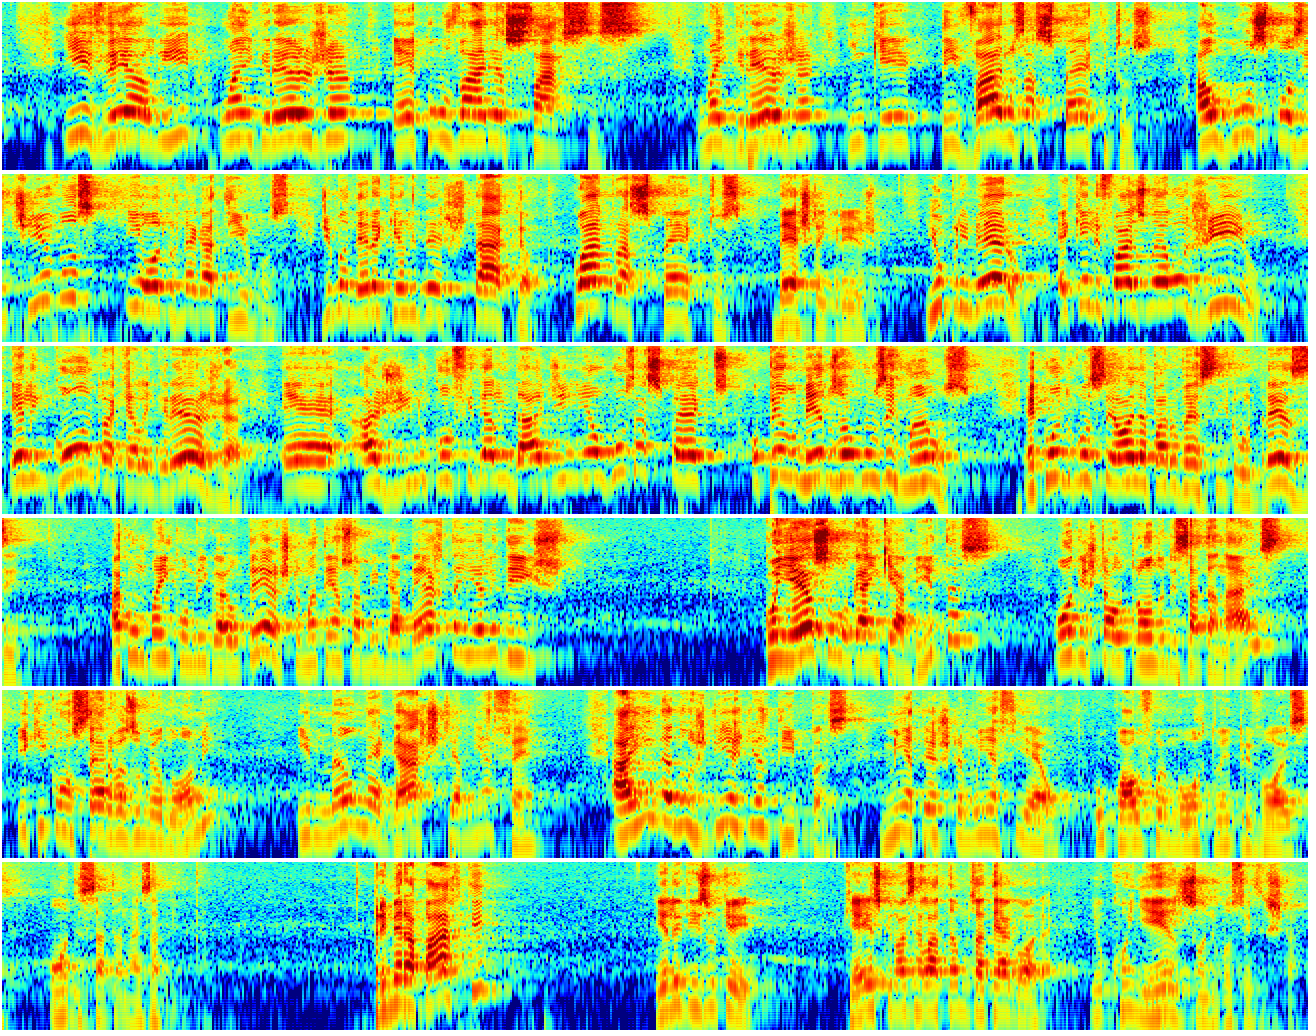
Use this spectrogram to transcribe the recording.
e vê ali uma igreja é, com várias faces, uma igreja em que tem vários aspectos, alguns positivos e outros negativos, de maneira que ele destaca quatro aspectos desta igreja. E o primeiro é que ele faz um elogio. Ele encontra aquela igreja é, agindo com fidelidade em alguns aspectos, ou pelo menos alguns irmãos. É quando você olha para o versículo 13, acompanhe comigo o texto, mantenha sua Bíblia aberta e ele diz: Conheço o lugar em que habitas, onde está o trono de Satanás, e que conservas o meu nome, e não negaste a minha fé. Ainda nos dias de Antipas, minha testemunha fiel, o qual foi morto entre vós, onde Satanás habita. Primeira parte, ele diz o quê? Que é isso que nós relatamos até agora. Eu conheço onde vocês estão.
